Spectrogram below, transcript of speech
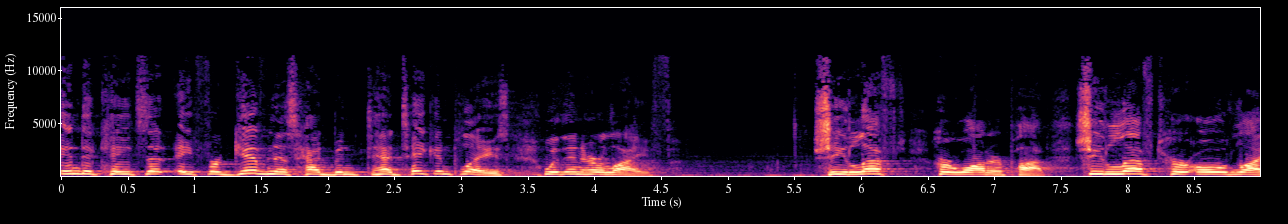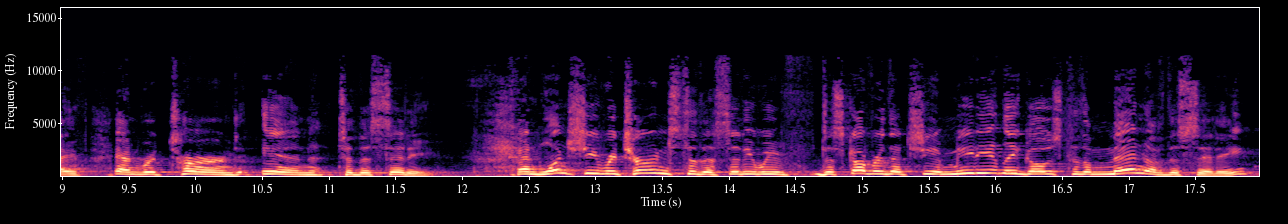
indicates that a forgiveness had been had taken place within her life. She left her water pot. She left her old life and returned into the city. And once she returns to the city, we've discovered that she immediately goes to the men of the city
